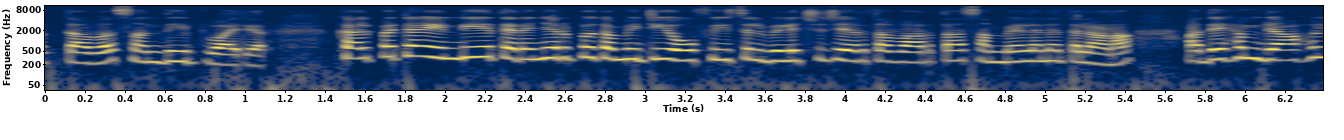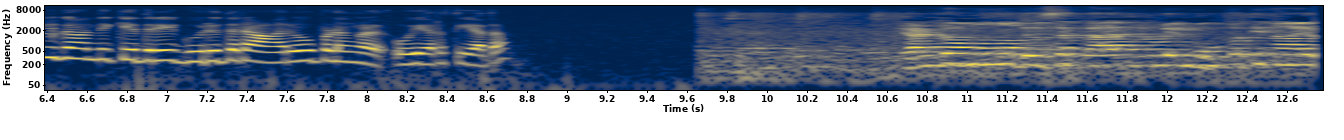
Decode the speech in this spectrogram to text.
വക്താവ് Sandeep Warrier. Kalpetta N D A തെരഞ്ഞെടുപ്പ് കമ്മിറ്റി ഓഫീസിൽ വിളിച്ചു ചേർത്ത വാർത്താ സമ്മേളനത്തിലാണ് അദ്ദേഹം രാഹുൽ ഗാന്ധിക്കെതിരെ ഗുരുതര ആരോപണങ്ങൾ ഉയർത്തിയത്. രണ്ടോ മൂന്നോ ദിവസക്കാലത്തിനുള്ളിൽ മുപ്പത്തിനാല്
